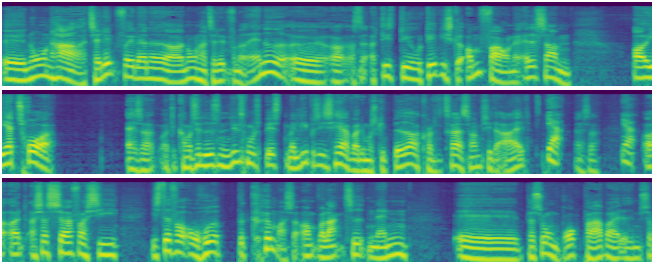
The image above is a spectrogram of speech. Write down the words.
Øh, nogen har talent for et eller andet, og nogen har talent for noget andet, øh, og, og, sådan- og det, det er jo det, vi skal omfavne alle sammen. Og jeg tror, altså, og det kommer til at lyde sådan en lille smule spidst, men lige præcis her var det måske bedre at koncentrere sig om sit eget. Ja. Altså, Ja. og, og, og så sørge for at sige, i stedet for overhovedet at bekymre sig om, hvor lang tid den anden øh, person brugte på arbejdet, så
